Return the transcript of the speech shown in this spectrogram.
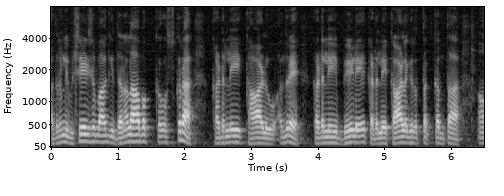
ಅದರಲ್ಲಿ ವಿಶೇಷವಾಗಿ ಧನಲಾಭಕ್ಕೋಸ್ಕರ ಕಡಲೆ ಕಾಳು ಅಂದರೆ ಕಡಲೆ ಬೇಳೆ, ಕಡಲೆ ಕಾಳಗಿರತಕ್ಕಂಥ ವಿಧಾನ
